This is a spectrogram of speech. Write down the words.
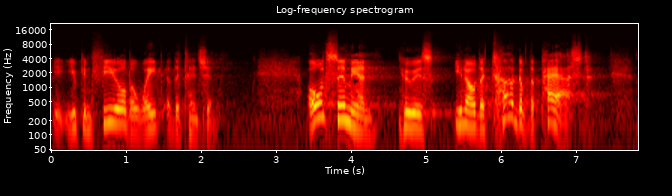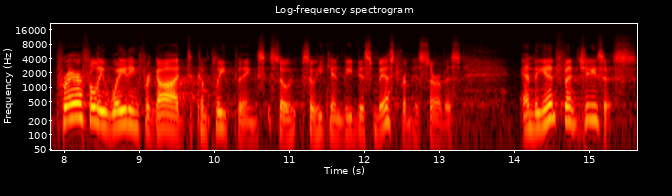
you can feel the weight of the tension. Old Simeon, who is, you know, the tug of the past, prayerfully waiting for God to complete things so, so he can be dismissed from his service. And the infant Jesus,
